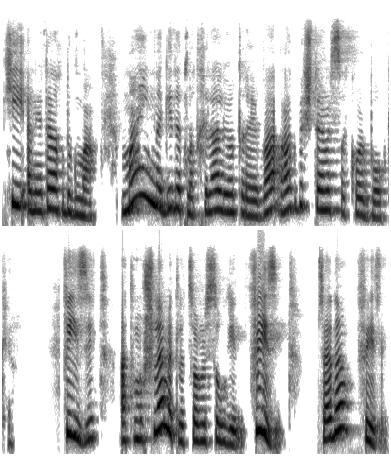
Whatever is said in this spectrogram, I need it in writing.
כי אני אתן לך דוגמה מה אם נגיד את מתחילה להיות רעבה רק ב-12 כל בוקר פיזית את מושלמת לצום לסורגים, פיזית, בסדר? פיזית.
